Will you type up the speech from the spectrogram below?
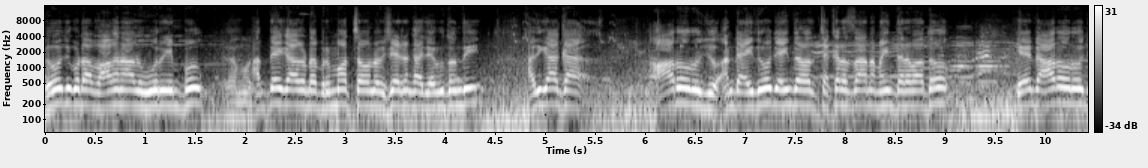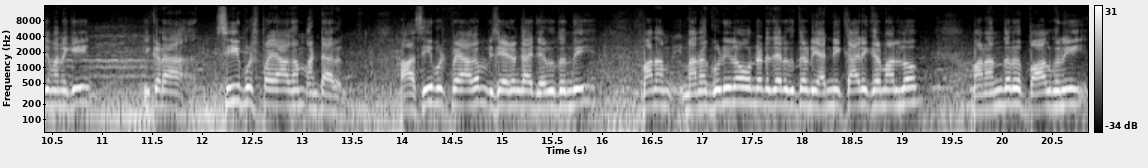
రోజు కూడా వాహనాలు ఊరేగింపు అంతేకాకుండా బ్రహ్మోత్సవంలో విశేషంగా జరుగుతుంది. అదిగాక ఆరో రోజు అంటే ఐదు రోజు అయిన తర్వాత చక్రస్నానం అయిన తర్వాత ఏంటి ఆరో రోజు మనకి ఇక్కడ శ్రీ పుష్పయాగం అంటారు. ఆ శ్రీ పుష్పయాగం విశేషంగా జరుగుతుంది. మనం మన గుడిలో ఉన్నట్టు జరుగుతున్న అన్ని కార్యక్రమాల్లో మనందరూ పాల్గొని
